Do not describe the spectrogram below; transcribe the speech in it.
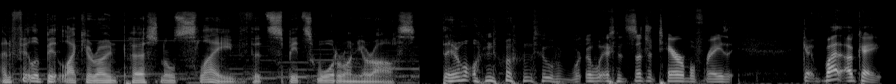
and feel a bit like your own personal slave that spits water on your ass. They don't know. It's such a terrible phrase. Okay,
